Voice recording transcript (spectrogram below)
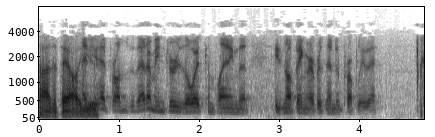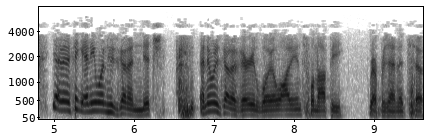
uh, that they all have use. Have you had problems with that? I mean, Drew's always complaining that he's not being represented properly there. Yeah, I, mean, I think anyone who's got a niche, anyone who's got a very loyal audience will not be represented. So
